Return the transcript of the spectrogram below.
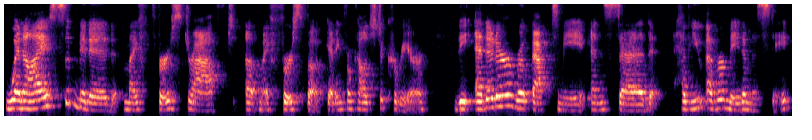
When I submitted my first draft of my first book, Getting from College to Career, the editor wrote back to me and said, Have you ever made a mistake?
